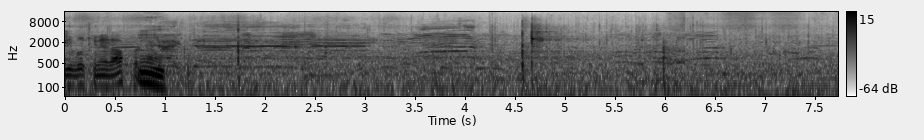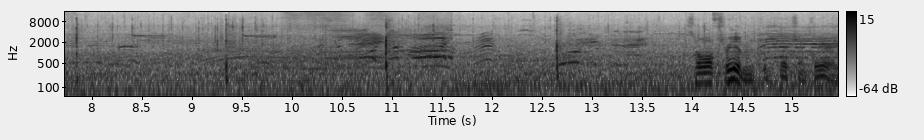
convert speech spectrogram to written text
You mm. looking it up or not? Mm. So all three of them could pitch in theory.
